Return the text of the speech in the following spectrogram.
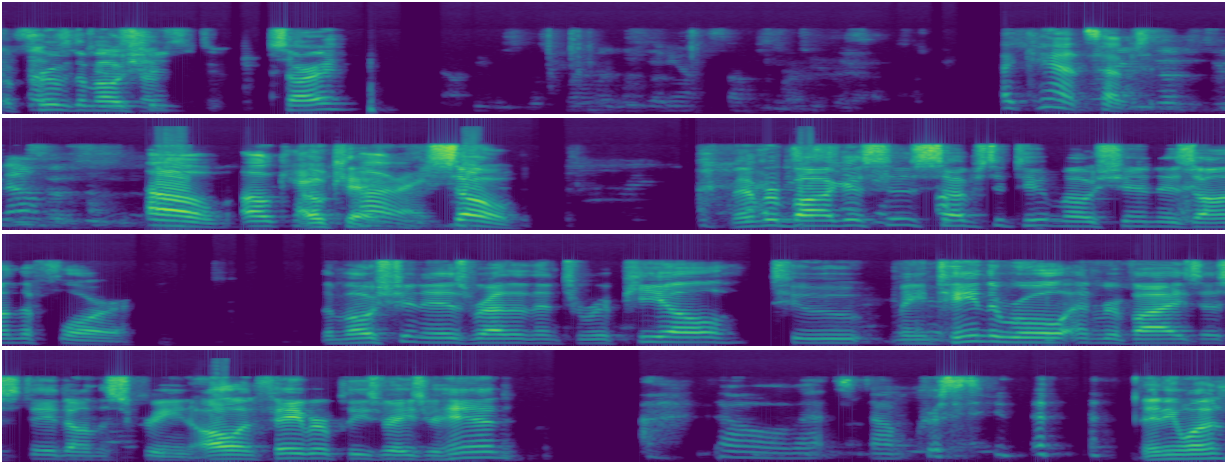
approve the motion, sorry? I can't substitute. Oh, okay, Okay, All right. so member Boggess's substitute motion is on the floor. The motion is rather than to repeal, to maintain the rule and revise as stated on the screen. All in favor, please raise your hand. No, that's dumb, Christine. Anyone?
